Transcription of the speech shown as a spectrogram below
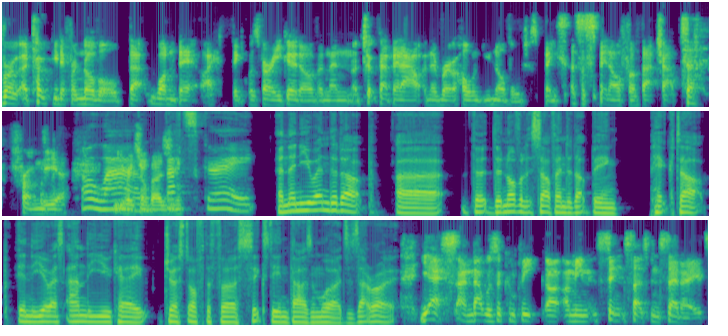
wrote a totally different novel that one bit I think was very good of, and then I took that bit out and then wrote a whole new novel just based as a spin off of that chapter from the, uh, oh, wow. the original version. That's great. And then you ended up, uh, the, the novel itself ended up being picked up in the US and the UK just off the first 16,000 words. Is that right? Yes. And that was a complete, uh, I mean, since that's been said, it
